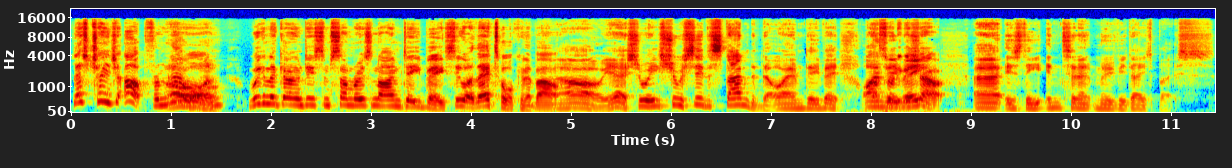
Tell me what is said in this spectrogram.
Let's change it up. From now Oh. on, we're going to go and do some summaries on IMDb, see what they're talking about. Oh yeah, should we should we see the standard at IMDb? That's a really good IMDb shout. uh, is the Internet Movie Database.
